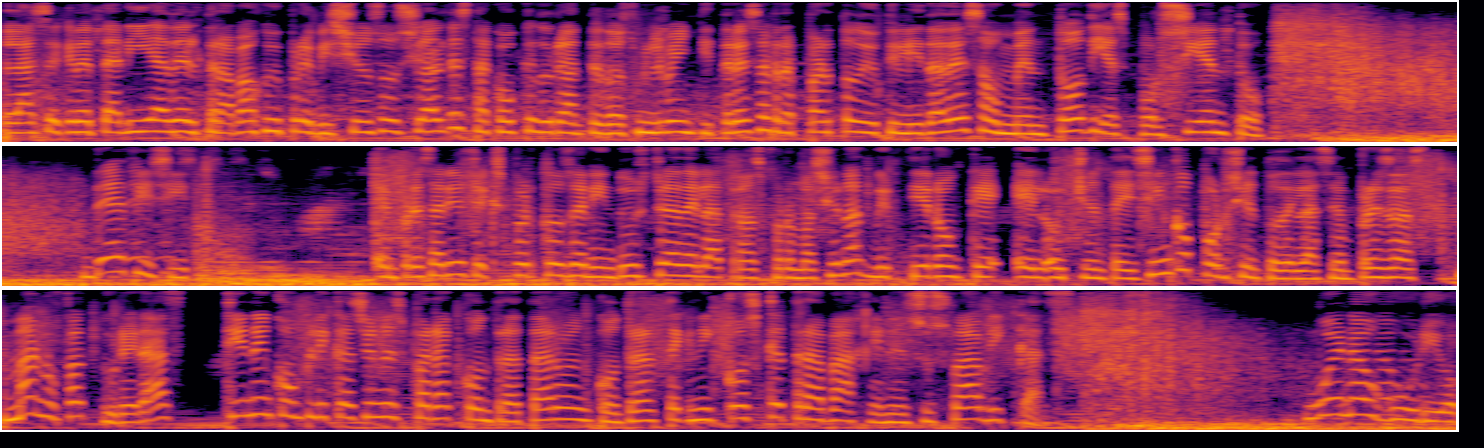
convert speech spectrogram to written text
La Secretaría del Trabajo y Previsión Social destacó que durante 2023 el reparto de utilidades aumentó 10%. Déficit. Empresarios y expertos de la industria de la transformación advirtieron que el 85% de las empresas manufactureras tienen complicaciones para contratar o encontrar técnicos que trabajen en sus fábricas. Buen augurio.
